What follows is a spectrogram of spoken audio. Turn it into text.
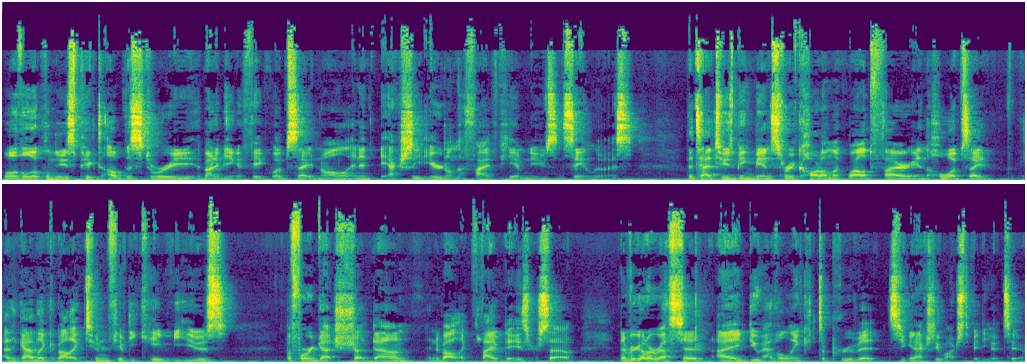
Well, the local news picked up the story about it being a fake website and all, and it actually aired on the 5 p.m. news in St. Louis. The tattoos being banned story caught on like wildfire, and the whole website, I think I had like about like 250k views. before it got shut down in about like five days or so. Never got arrested. I do have a link to prove it, so you can actually watch the video too.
